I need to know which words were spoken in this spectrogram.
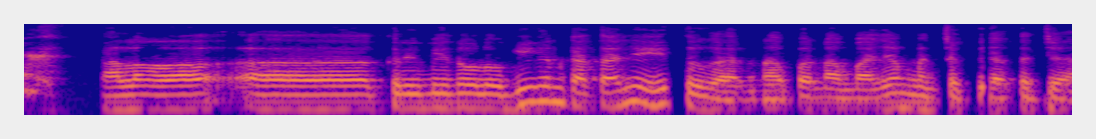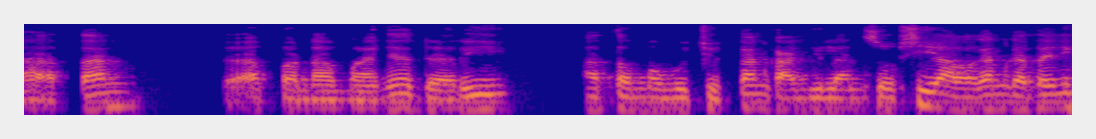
Kalau uh, kriminologi kan katanya itu kan. Apa namanya? Mencegah kejahatan apa namanya dari atau mewujudkan keadilan sosial kan katanya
